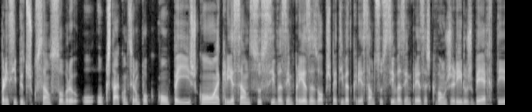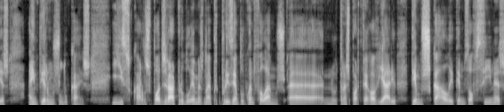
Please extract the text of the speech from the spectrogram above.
princípio de discussão sobre o, o que está a acontecer um pouco com o país, com a criação de sucessivas empresas ou a perspectiva de criação de sucessivas empresas que vão gerir os BRTs em termos locais. E isso, Carlos, pode gerar problemas, não é? Porque, por exemplo, quando falamos uh, no transporte ferroviário, temos escala e temos oficinas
